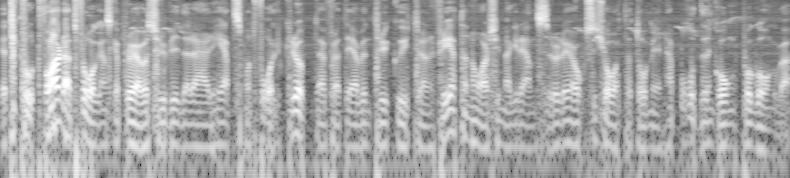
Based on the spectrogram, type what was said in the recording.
jag tycker fortfarande att frågan ska prövas huruvida det här är hets mot folkgrupp därför att även tryck och yttrandefriheten har sina gränser och det har jag också tjatat om i den här podden gång på gång. Va?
